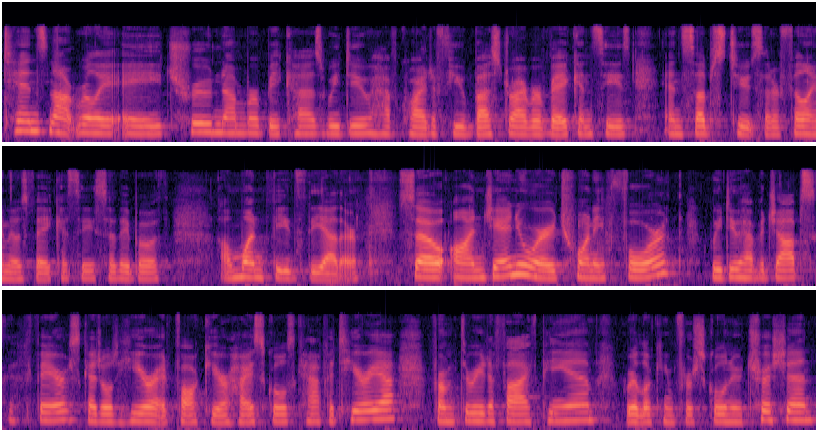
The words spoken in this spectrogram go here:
10's not really a true number because we do have quite a few bus driver vacancies and substitutes that are filling those vacancies, so they both, um, one feeds the other. So on January 24th, we do have a jobs fair scheduled here at Fauquier High School's cafeteria from 3 to 5 p.m. We're looking for school nutrition,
